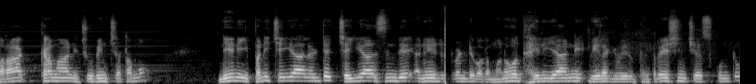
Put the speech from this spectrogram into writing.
పరాక్రమాన్ని చూపించటము నేను ఈ పని చేయాలంటే చేయాల్సిందే అనేటటువంటి ఒక మనోధైర్యాన్ని వీళ్ళకి వీరు ప్రిపరేషన్ చేసుకుంటూ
